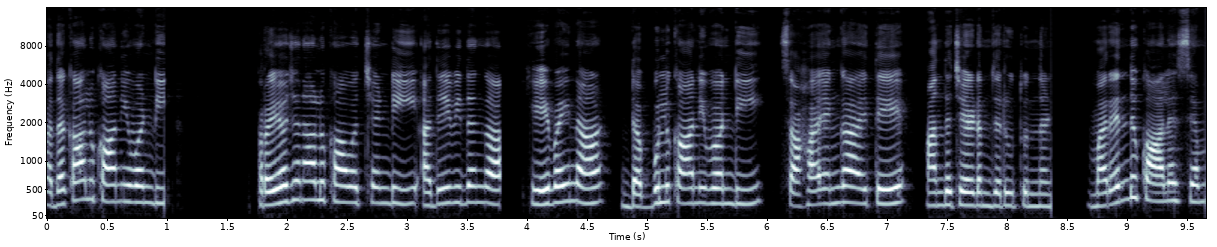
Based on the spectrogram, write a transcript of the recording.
పథకాలు కానివ్వండి ప్రయోజనాలు కావచ్చండి. అదేవిధంగా ఏవైనా డబ్బులు కానివ్వండి సహాయంగా అయితే అందచేయడం జరుగుతుందండి. మరెందుకు ఆలస్యం?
